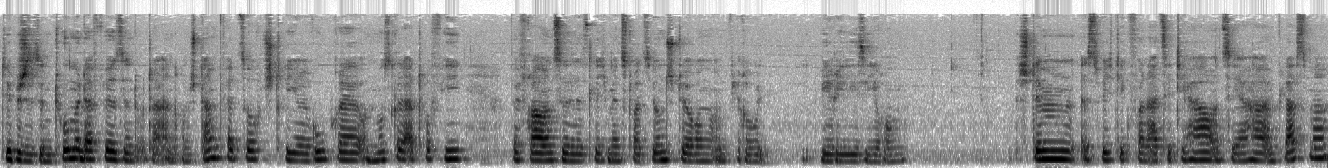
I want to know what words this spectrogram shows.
Typische Symptome dafür sind unter anderem Stammfettsucht, Strie rubrae und Muskelatrophie, bei Frauen zusätzlich Menstruationsstörungen und Virilisierung. Bestimmen ist wichtig von ACTH und CAH im Plasma,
